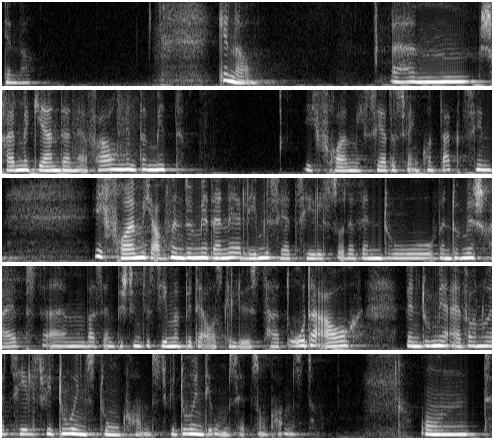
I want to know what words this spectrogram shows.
genau. Genau. Ähm, schreib mir gerne deine Erfahrungen damit. Ich freue mich sehr, dass wir in Kontakt sind. Ich freue mich auch, wenn du mir deine Erlebnisse erzählst oder wenn du, wenn du mir schreibst, ähm, was ein bestimmtes Thema bitte ausgelöst hat. Oder auch, wenn du mir einfach nur erzählst, wie du ins Tun kommst, wie du in die Umsetzung kommst. Und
